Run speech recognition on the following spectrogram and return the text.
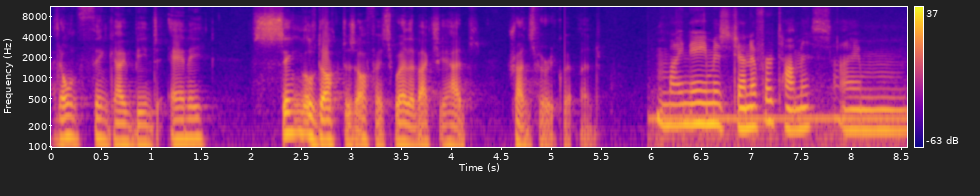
I don't think I've been to any single doctor's office where they've actually had transfer equipment. My name is Jennifer Thomas. I'm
